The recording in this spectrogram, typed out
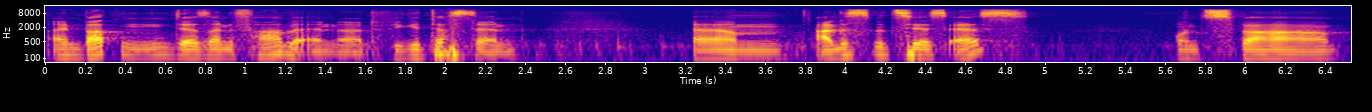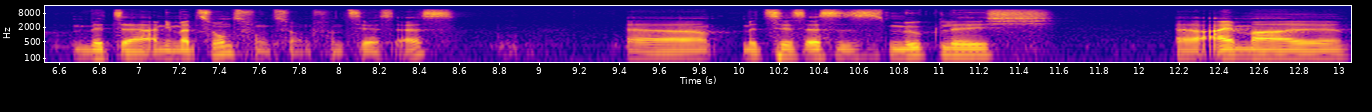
ein Button, der seine Farbe ändert. Wie geht das denn? Ähm, alles mit CSS und zwar mit der Animationsfunktion von CSS. Äh, mit CSS ist es möglich, äh, einmal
